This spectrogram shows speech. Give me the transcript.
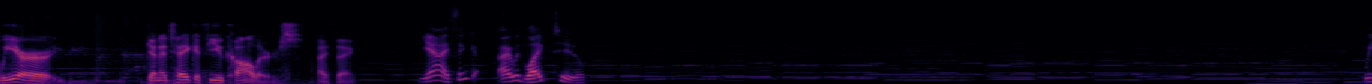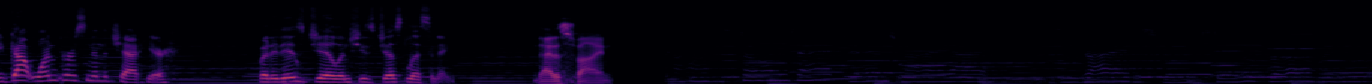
We are gonna take a few callers, I think. Yeah, I think I would like to. We've got one person in the chat here, but it is Jill and she's just listening. That is fine. Come storms that drench my eyes and dry the stream still flowing.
